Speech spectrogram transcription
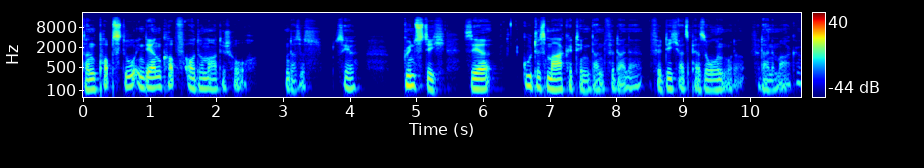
dann poppst du in deren Kopf automatisch hoch. Und das ist sehr günstig, sehr gutes Marketing dann für deine, für dich als Person oder für deine Marke.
